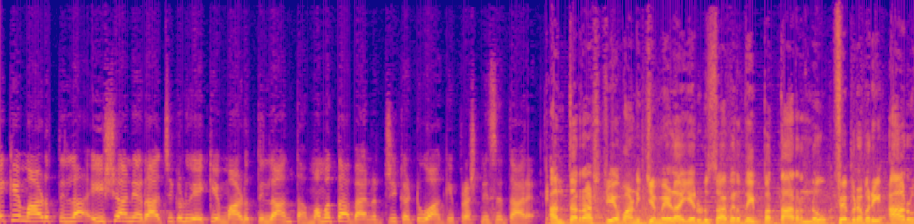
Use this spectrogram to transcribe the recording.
ಏಕೆ ಮಾಡುತ್ತಿಲ್ಲ ಈಶಾನ್ಯ ರಾಜ್ಯಗಳು ಏಕೆ ಮಾಡುತ್ತಿಲ್ಲ ಅಂತ ಮಮತಾ ಬ್ಯಾನರ್ಜಿ ಕಟುವಾಗಿ ಪ್ರಶ್ನಿಸಿದ್ದಾರೆ. ಅಂತಾರಾಷ್ಟ್ರೀಯ ವಾಣಿಜ್ಯ ಮೇಳ ಎರಡು ಸಾವಿರದ ಇಪ್ಪತ್ತಾರನ್ನು ಫೆಬ್ರವರಿ ಆರು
